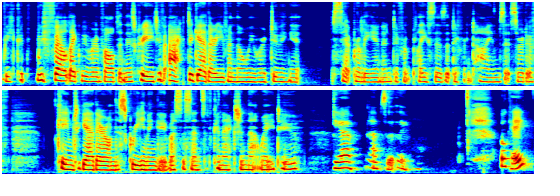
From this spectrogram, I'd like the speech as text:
we could we felt like we were involved in this creative act together, even though we were doing it separately and in different places at different times. It sort of came together on the screen and gave us a sense of connection that way too. Yeah, absolutely. Okay,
